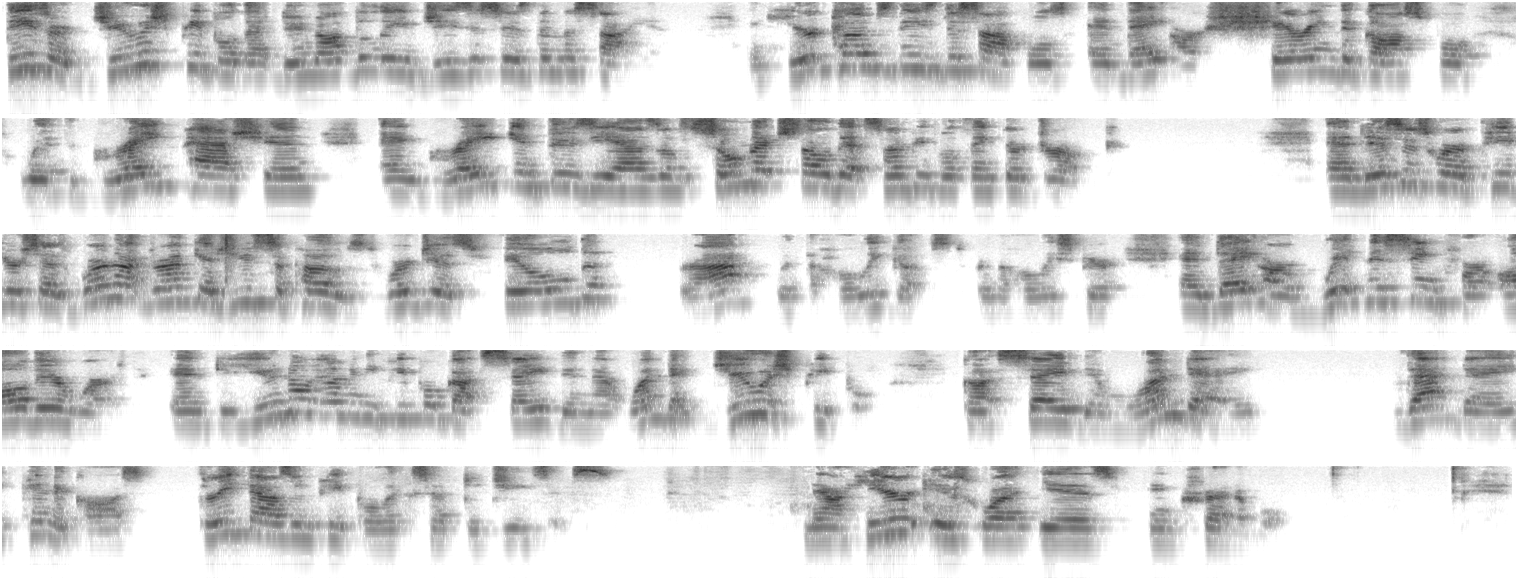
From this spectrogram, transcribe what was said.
These are Jewish people that do not believe Jesus is the Messiah. And here comes these disciples, and they are sharing the gospel with great passion and great enthusiasm, so much so that some people think they're drunk. And this is where Peter says, We're not drunk as you supposed. We're just filled, right, with the Holy Ghost or the Holy Spirit. And they are witnessing for all their worth. And do you know how many people got saved in that one day? Jewish people got saved in one day, that day, Pentecost. 3,000 people accepted Jesus. Now, here is what is incredible.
